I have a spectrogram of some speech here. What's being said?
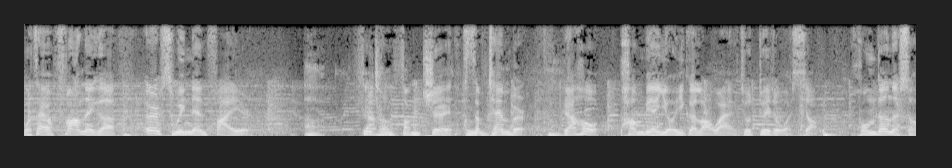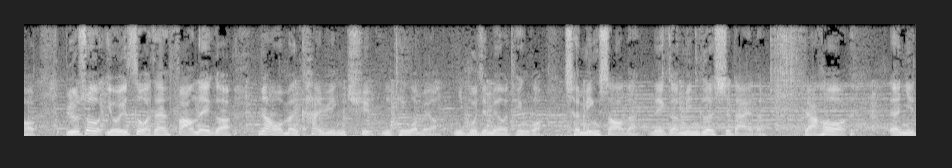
我在放那个 Earth, Wind and Fire。啊，非常然后 funky。对 September，然后旁边有一个老外就对着我笑。红灯的时候，比如说有一次我在放那个《让我们看云去》，你听过没有？你估计没有听过，陈明绍的那个民歌时代的。然后，呃，你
